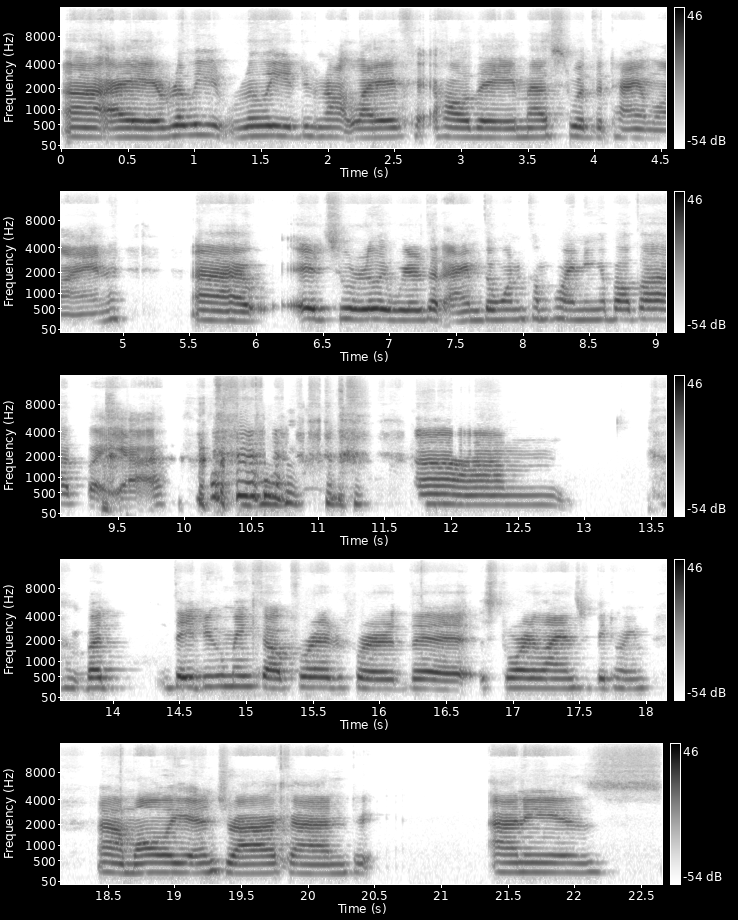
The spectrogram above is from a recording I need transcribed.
Uh, I really, really do not like how they messed with the timeline. Uh, it's really weird that I'm the one complaining about that, but yeah. um, but they do make up for it for the storylines between uh, Molly and Jack and Annie's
